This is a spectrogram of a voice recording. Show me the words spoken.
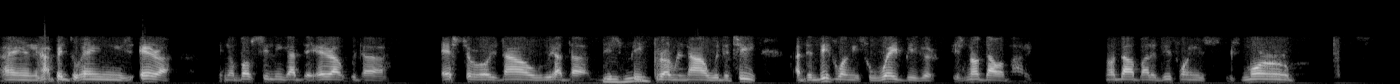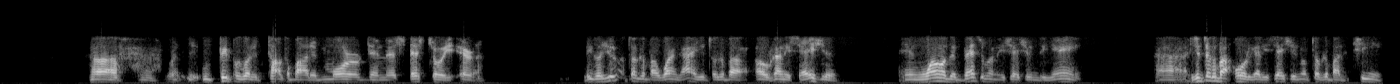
I mean? And happened to him in his era. You know, Bud Selig got the era with a uh, steroids now. We have the, this mm-hmm. big problem now with the team. I think this one is way bigger. It's no doubt about it. No doubt about it. This one is, is more. Uh, people going to talk about it more than the steroid era, because you don't talk about one guy. You talk about organization, and one of the best organizations in the game. Uh, you talk about organization, don't talk about the team.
